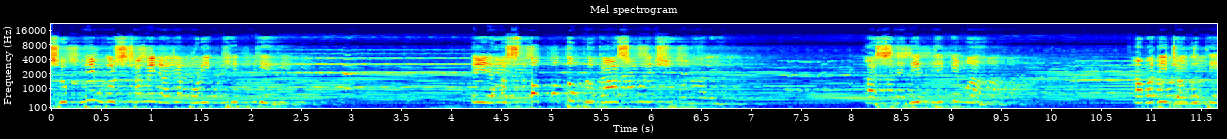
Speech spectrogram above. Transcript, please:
সুখদেব গোস্বামী রাজা পরীক্ষিতকে এই রাস্তত্ব প্রকাশ করে শোনালেন। আর সেদিন থেকে মা আমাদের জগতে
